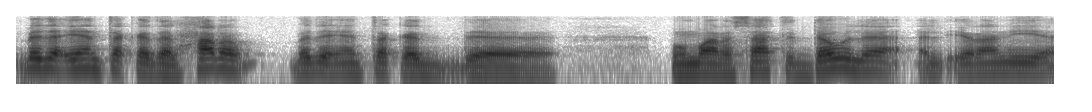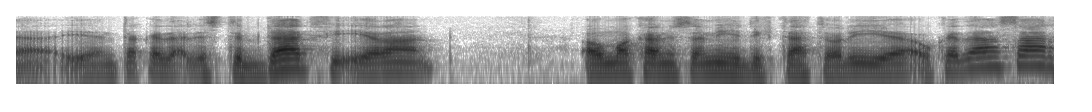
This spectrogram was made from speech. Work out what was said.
بدأ ينتقد الحرب بدأ ينتقد ممارسات الدولة الإيرانية ينتقد الاستبداد في إيران أو ما كانوا يسميه ديكتاتورية أو كذا. صار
